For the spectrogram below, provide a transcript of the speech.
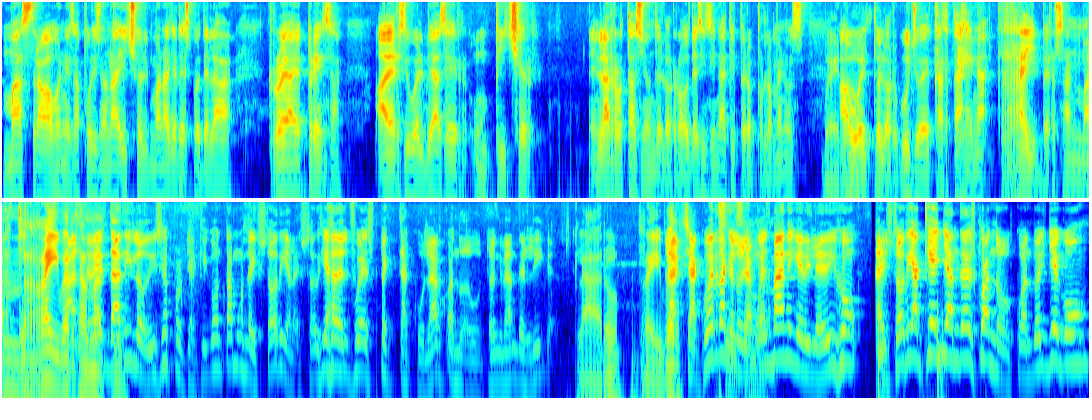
más trabajo en esa posición, ha dicho el manager después de la rueda de prensa. A ver si vuelve a ser un pitcher en la rotación de los Rojos de Cincinnati, pero por lo menos Bueno. ha vuelto el orgullo de Cartagena, Reiber San Martín. Reiber San Martín. Dani lo dice porque aquí contamos la historia. La historia de él fue espectacular cuando debutó en Grandes Ligas. Claro, La- Reiber. ¿Se acuerda que lo llamó señor. el manager y le dijo, la historia aquella, Andrés, cuando, cuando él llegó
